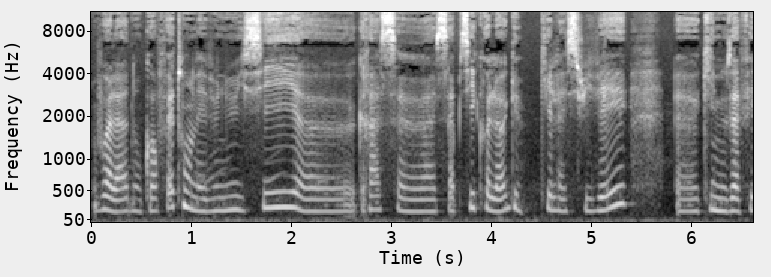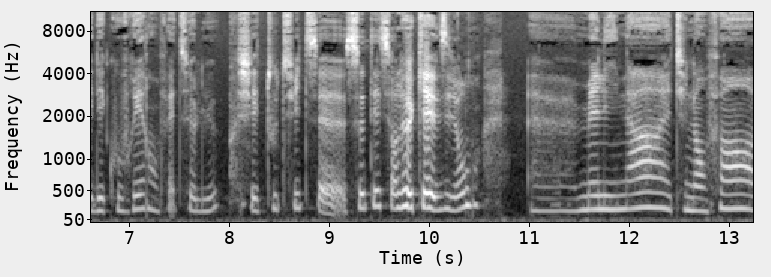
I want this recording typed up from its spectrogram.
voilà, donc en fait on est venu ici euh, grâce euh, à sa psychologue qui la suivait, euh, qui nous a fait découvrir en fait ce lieu. J'ai tout de suite euh, sauté sur l'occasion. Mélina est une enfant,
